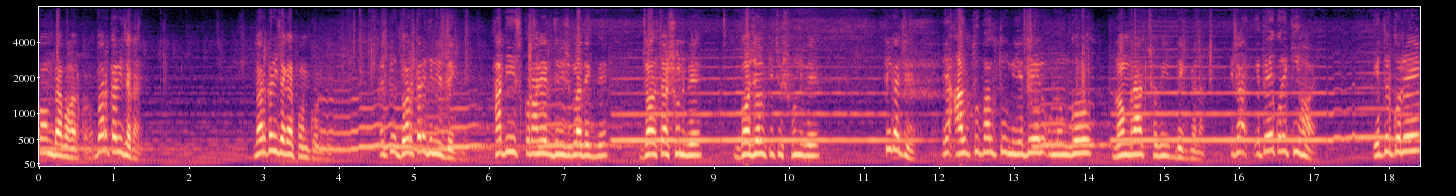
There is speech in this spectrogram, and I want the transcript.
কম ব্যবহার করো। দরকারি জায়গায় দরকারি জায়গায় ফোন করবে। একটু দরকারি জিনিস দেখবে। হাদিস, কোরআনের জিনিসগুলো দেখবে, জলসা শুনবে, গজল কিছু শুনবে। ঠিক আছে? এ আলতু ফালতু মেয়েদের উলঙ্গ, নোংরা ছবি দেখবে না। এটা, এতে করে কি হয়? এতে করে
